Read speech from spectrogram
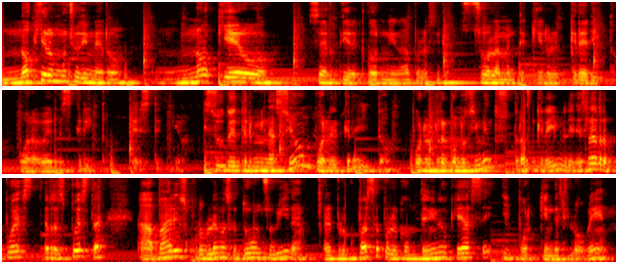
No quiero mucho dinero, no quiero ser director ni nada por el estilo, solamente quiero el crédito por haber escrito este guion. Y su determinación por el crédito, por el reconocimiento, su trabajo increíble, es la respuesta a varios problemas que tuvo en su vida, al preocuparse por el contenido que hace y por quienes lo ven.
